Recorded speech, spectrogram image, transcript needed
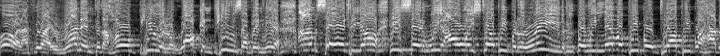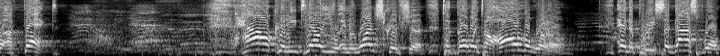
Lord, I feel like running to the whole pew and walking pews up in here. I'm saying to y'all, he said we always tell people to leave, but we never people tell people how to affect. How could he tell you in one scripture to go into all the world and to preach the gospel,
